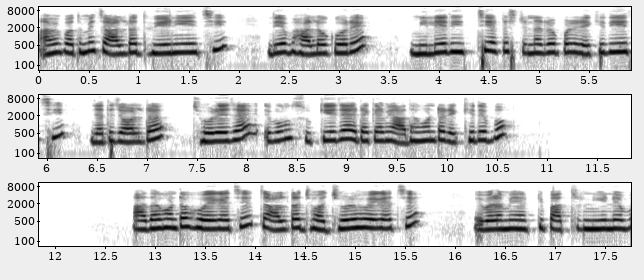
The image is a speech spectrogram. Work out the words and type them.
আমি প্রথমে চালটা ধুয়ে নিয়েছি, দিয়ে ভালো করে মিলিয়ে দিচ্ছি, একটা স্ট্যান্ডারের উপরে রেখে দিয়েছি, যাতে জলটা ঝরে যায় এবং শুকিয়ে যায়। এটাকে আমি আধা ঘণ্টা রেখে দেব। আধা ঘণ্টা হয়ে গেছে, চালটা ঝরঝরে হয়ে গেছে। এবার আমি একটি পাত্র নিয়ে নেব।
